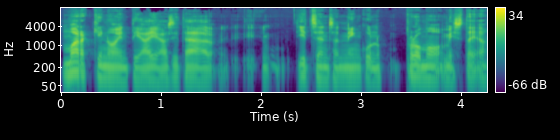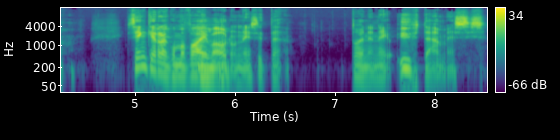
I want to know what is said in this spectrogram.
markkinointia ja sitä itsensä niin kuin promoomista. Ja sen kerran, kun mä vaivaudun, mm. niin sitten toinen ei ole yhtään messissä.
